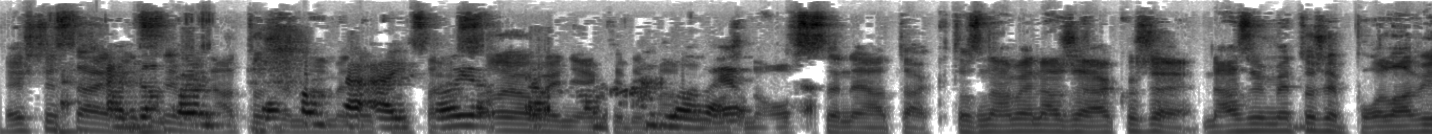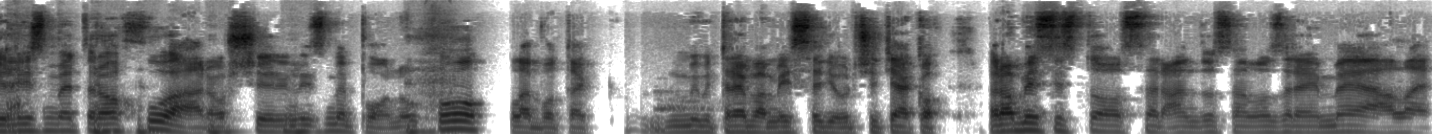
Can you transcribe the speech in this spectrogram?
ešte sa aj vezmeme na to, že máme dokonca aj sojové, niekedy máme možno ovsené a tak. To znamená, že akože nazvime to, že polavili sme trochu a rozšírili sme ponuku, lebo tak my treba myslieť určite ako, robím si z toho srandu samozrejme, ale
